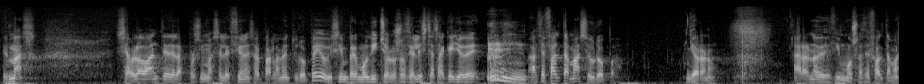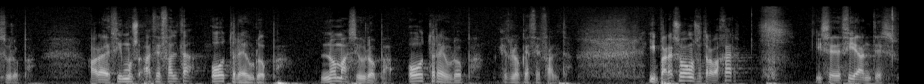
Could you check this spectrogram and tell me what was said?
Es más, se hablaba antes de las próximas elecciones al Parlamento Europeo y siempre hemos dicho los socialistas aquello de hace falta más Europa. Y ahora no. Ahora no decimos hace falta más Europa. Ahora decimos hace falta otra Europa. No más Europa, otra Europa es lo que hace falta. Y para eso vamos a trabajar. Y se decía antes,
